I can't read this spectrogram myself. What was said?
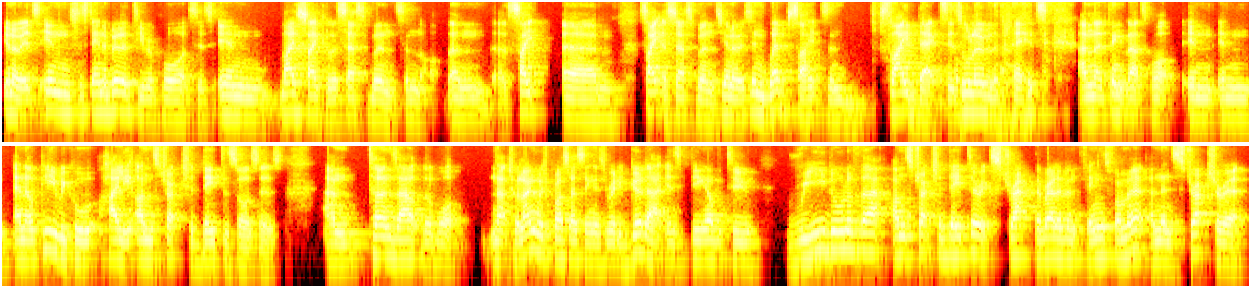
you know, it's in sustainability reports, it's in life cycle assessments and and uh, site um, site assessments. You know, it's in websites and slide decks. It's all over the place, and I think that's what in in NLP we call highly unstructured data sources. And turns out that what natural language processing is really good at is being able to read all of that unstructured data, extract the relevant things from it, and then structure it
